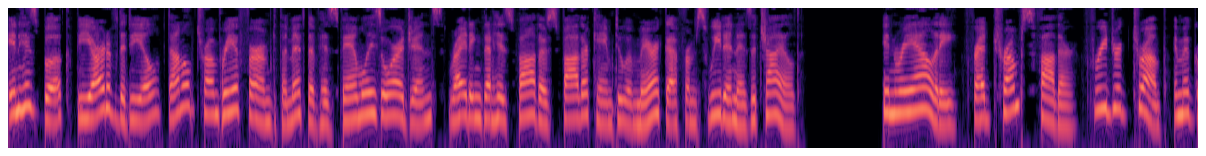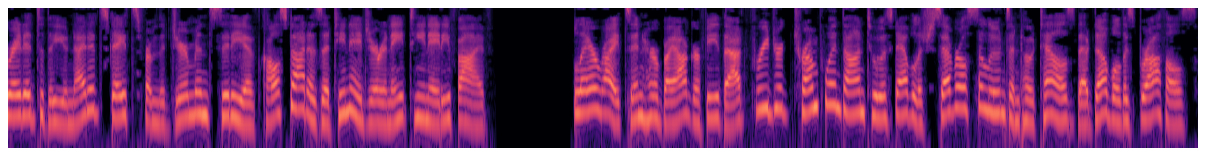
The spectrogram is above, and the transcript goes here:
In his book, The Art of the Deal, Donald Trump reaffirmed the myth of his family's origins, writing that his father's father came to America from Sweden as a child. In reality, Fred Trump's father, Friedrich Trump, immigrated to the United States from the German city of Kallstadt as a teenager in 1885. Blair writes in her biography that Friedrich Trump went on to establish several saloons and hotels that doubled as brothels.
